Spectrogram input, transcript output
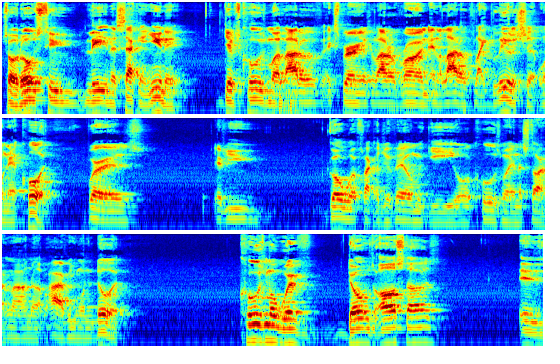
So those two leading the second unit gives Kuzma a lot of experience, a lot of run, and a lot of like leadership on that court. Whereas if you go with like a JaVale McGee or Kuzma in the starting lineup, however you want to do it, Kuzma with those All Stars is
